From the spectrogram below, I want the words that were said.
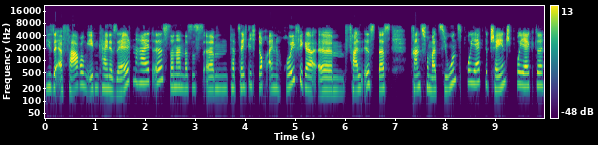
diese Erfahrung eben keine Seltenheit ist, sondern dass es ähm, tatsächlich doch ein häufiger ähm, Fall ist, dass Transformationsprojekte, Change-Projekte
